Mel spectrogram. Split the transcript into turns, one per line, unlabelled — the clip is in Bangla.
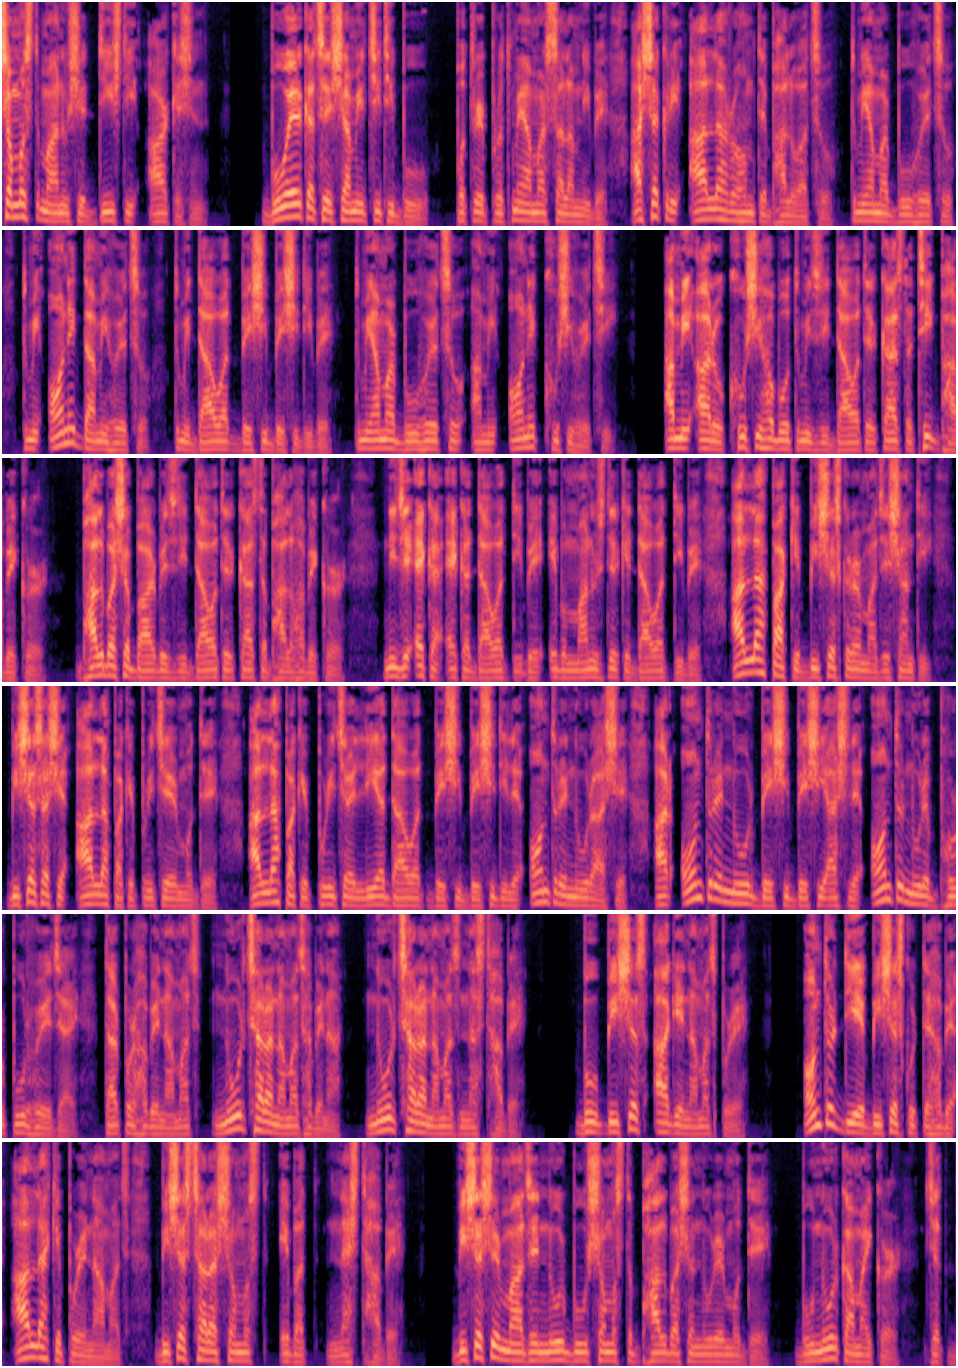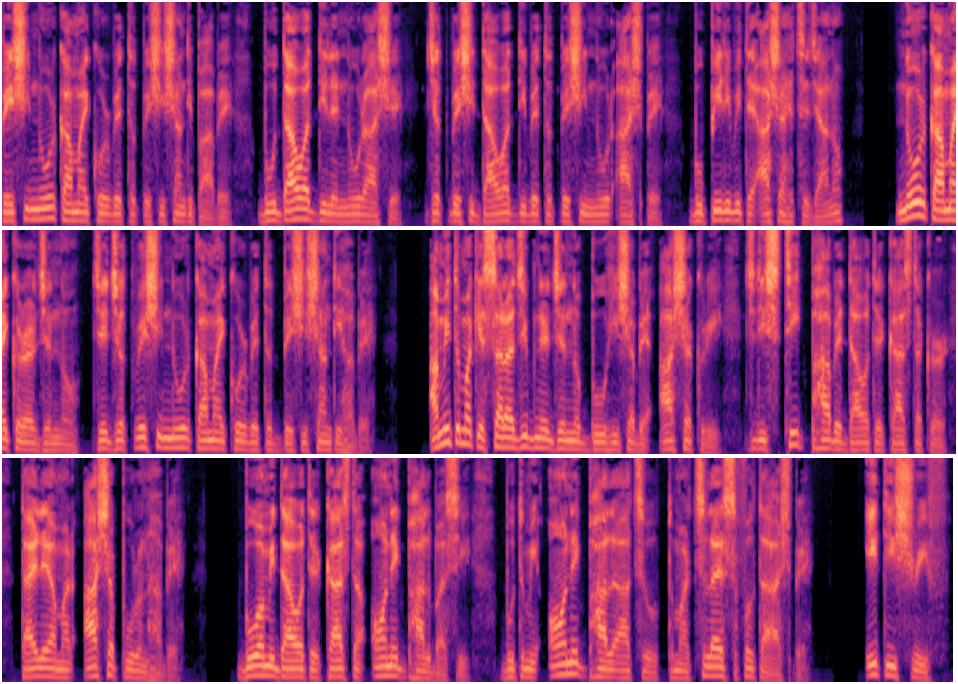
সমস্ত মানুষের দৃষ্টি আকর্ষণ বউয়ের কাছে স্বামীর চিঠি, বউ, পত্রের প্রথমে আমার সালাম নিবে। আশা করি আল্লাহ রহমতে ভালো আছো। তুমি আমার বউ হয়েছ। তুমি অনেক দামি হয়েছ। তুমি দাওয়াত বেশি বেশি দিবে। তুমি আমার বউ হয়েছ। আমি অনেক খুশি হয়েছি। আমি আরও খুশি হব। তুমি যদি দাওয়াতের কাজটা ঠিকভাবে কর। ভালোবাসা বাড়বে যদি দাওয়াতের কাজটা ভালোভাবে কর। নিজে একা একা দাওয়াত দিবে এবং মানুষদেরকে দাওয়াত দিবে। আল্লাহ পাকে বিশ্বাস করার মাঝে শান্তি। বিশ্বাস আসে আল্লাহ পাকে পরিচয়ের মধ্যে। আল্লাহ পাকে পরিচয় লিয়া দাওয়াত বেশি বেশি দিলে অন্তরে নূর আসে আর অন্তরে নূর বেশি বেশি আসলে অন্তর নূরে ভরপুর হয়ে যায়। তারপর হবে নামাজ। নূর ছাড়া নামাজ হবে না। নূর ছাড়া নামাজ নষ্ট হবে। বু, বিশ্বাস আগে নামাজ পড়ে। অন্তর দিয়ে বিশ্বাস করতে হবে আল্লাহকে পড়ে নামাজ। বিশ্বাস ছাড়া সমস্ত এবাত নষ্ট হবে। বিশ্বাসের মাঝে নূর বু সমস্ত ভালবাসা নূরের মধ্যে। বু নূর কামাই কর। যত বেশি নূর কামাই করবে, তত বেশি শান্তি পাবে। বু দাওয়াত দিলে নূর আসে। যত বেশি দাওয়াত দিবে, তত বেশি নূর আসবে। বু পৃথিবীতে আসা হয়েছে জানো? নূর কামাই করার জন্য যে যত বেশি নূর কামাই করবে, তত বেশি শান্তি হবে। আমি তোমাকে সারা জীবনের জন্য বু হিসাবে আশা করি। যদি স্থিরভাবে দাওয়াতের কাজটা কর, তাইলে আমার আশা পূরণ হবে। বউ আমি দাওয়াতের কাজটা অনেক ভালবাসি। বু তুমি অনেক ভালো আছো, তোমার ছেলের সফলতা আসবে। ইতি শরীফ।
